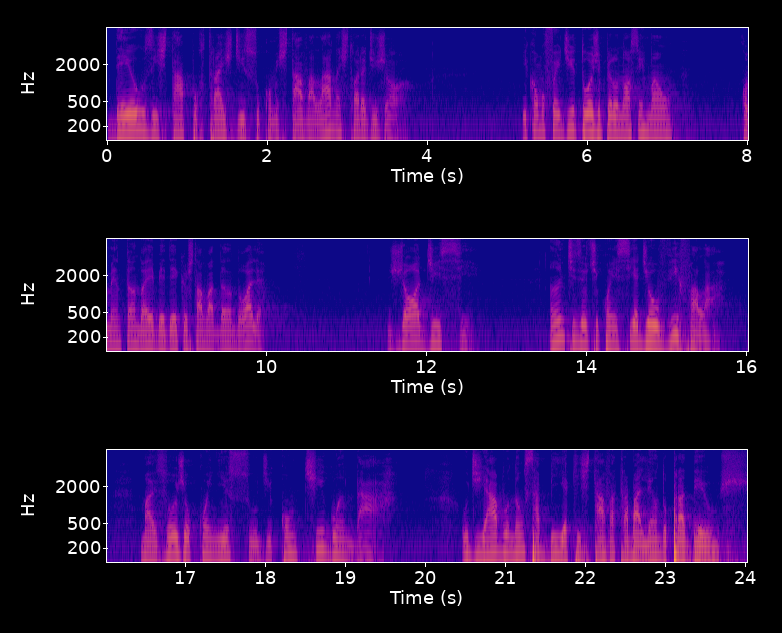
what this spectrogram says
Deus está por trás disso, como estava lá na história de Jó. E como foi dito hoje pelo nosso irmão, comentando a EBD que eu estava dando, olha, Jó disse: Antes eu te conhecia de ouvir falar, mas hoje eu conheço de contigo andar. O diabo não sabia que estava trabalhando para Deus,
